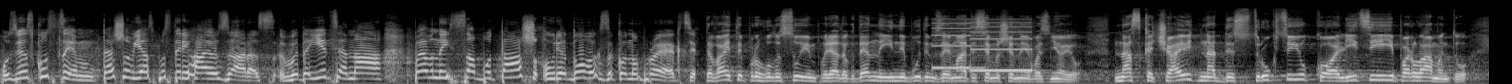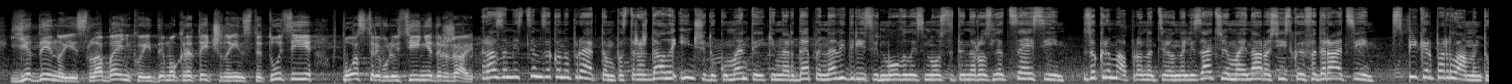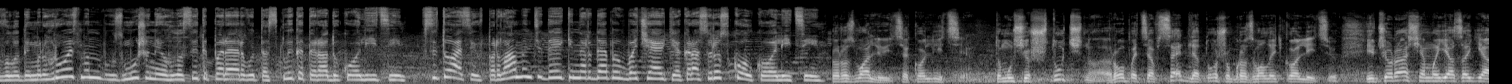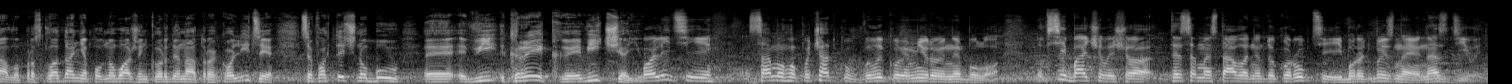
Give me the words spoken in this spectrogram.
У зв'язку з цим, те, що я спостерігаю зараз, видається на певний саботаж урядових законопроєктів. Давайте проголосуємо порядок денний і не будемо займатися мишиною возньою. Нас качають на деструкцію коаліції і парламенту, єдиної слабенької демократичної інституції в постреволюційній державі. Разом із цим законопроектом постраждали інші документи, які нардепи на відріз відмовились вносити на розгляд сесії. Зокрема, про націоналізацію майна Російської Федерації. Спікер парламенту Володимир Гройсман був змушений оголосити перерву та скликати раду коаліції. В ситуації в парламенті деякі нардепи вбачають якраз розкол коаліції. Розвалюється коаліція, тому що штучно робиться все для того, щоб розвалити коаліцію. І вчорашня моя заява про складання повноважень координатора коаліції це фактично був е, ві- крик е, відчаю. Коаліції самого початку великою мірою не було. Ну, Всі бачили, що те саме ставлення до корупції і боротьби з нею нас ділить.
